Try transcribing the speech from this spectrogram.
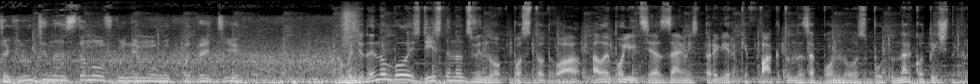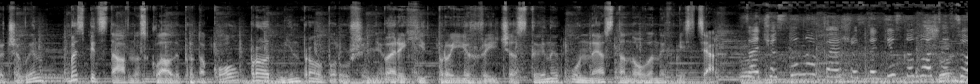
Так люди на остановку не можуть подойти. Громадянином було здійснено дзвінок по 102, але поліція замість перевірки факту незаконного збуту наркотичних речовин безпідставно склали протокол про адмінправопорушення, перехід проїжджої частини у невстановлених місцях. За частиною першої статті 127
